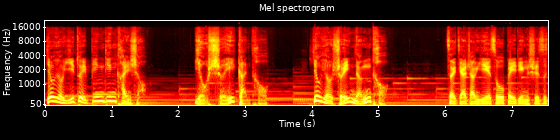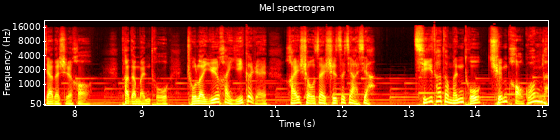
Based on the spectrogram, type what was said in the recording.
又有一队兵丁看守，有谁敢投？又有谁能投？再加上耶稣被钉十字架的时候，他的门徒除了约翰一个人还守在十字架下，其他的门徒全跑光了。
